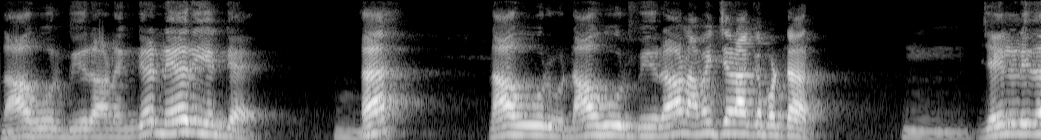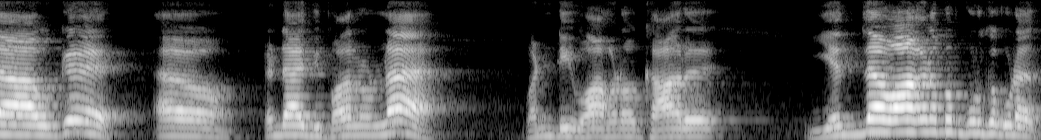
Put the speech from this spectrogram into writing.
நாகூர் மீரான் எங்க? நேரு எங்க? நாகூர் நாகூர் மீரான் அமைச்சராக்கப்பட்டார். ஜெயலலிதாவுக்கு ரெண்டாயிரத்தி பதினொன்றில் வண்டி வாகனம் காரு எந்த வாகனமும் கொடுக்கக்கூடாது.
